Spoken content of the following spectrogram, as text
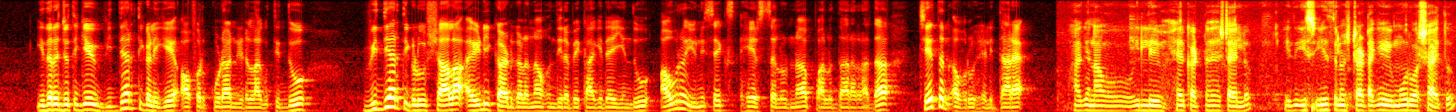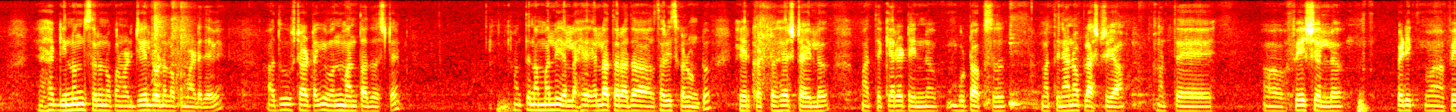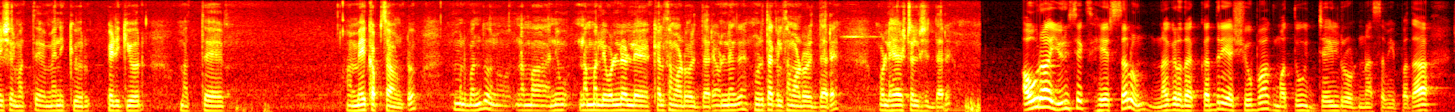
ಇದರ ಜೊತೆಗೆ ವಿದ್ಯಾರ್ಥಿಗಳಿಗೆ ಆಫರ್ ಕೂಡ ನೀಡಲಾಗುತ್ತಿದ್ದು, ವಿದ್ಯಾರ್ಥಿಗಳು ಶಾಲಾ ಐ ಡಿ ಕಾರ್ಡ್ಗಳನ್ನು ಹೊಂದಿರಬೇಕಾಗಿದೆ ಎಂದು ಅವರ ಯುನಿಸೆಕ್ಸ್ ಹೇರ್ ಸಲೂನ್ನ ಪಾಲುದಾರರಾದ ಚೇತನ್ ಅವರು ಹೇಳಿದ್ದಾರೆ. ಹಾಗೆ ನಾವು ಇಲ್ಲಿ ಹೇರ್ ಕಟ್ ಹೇರ್ ಸ್ಟೈಲು ಇದು ಈ ಸಲೂನ್ ಸ್ಟಾರ್ಟ್ ಆಗಿ ಮೂರು ವರ್ಷ ಆಯಿತು. ಹಾಗೆ ಇನ್ನೊಂದು ಸಲೂನ್ ಓಪನ್ ಮಾಡಿ, ಜೈಲ್ ರೋಡಲ್ಲಿ ಓಪನ್ ಮಾಡಿದ್ದೇವೆ. ಅದು ಸ್ಟಾರ್ಟ್ ಆಗಿ ಒಂದು ಮಂತ್ ಆದಷ್ಟೇ. ಮತ್ತು ನಮ್ಮಲ್ಲಿ ಎಲ್ಲ ಹೇ ಎಲ್ಲ ಥರದ ಸರ್ವಿಸ್ಗಳುಂಟು ಹೇರ್ ಕಟ್, ಹೇರ್ ಸ್ಟೈಲ್, ಮತ್ತು ಕೆರೆಟಿನ್, ಬುಟಾಕ್ಸ್, ಮತ್ತು ನ್ಯಾನೋಪ್ಲಾಸ್ಟ್ರಿಯಾ, ಮತ್ತು ಫೇಶಿಯಲ್ ಪೆಡಿ ಫೇಶಿಯಲ್ ಮತ್ತು ಮೆನಿಕ್ಯೂರ್, ಪೆಡಿಕ್ಯೂರ್, ಮತ್ತು ಮೇಕಪ್ ಸಹ ಉಂಟು. ನಮ್ಮಲ್ಲಿ ಬಂದು ನಮ್ಮ ನೀವು ನಮ್ಮಲ್ಲಿ ಒಳ್ಳೊಳ್ಳೆ ಕೆಲಸ ಮಾಡುವವರಿದ್ದಾರೆ ಒಳ್ಳೆ ಅಂದರೆ ನುರಿತ ಕೆಲಸ ಮಾಡುವವರಿದ್ದಾರೆ ಒಳ್ಳೆ ಹೇರ್ ಸ್ಟೈಲಿಸ್ಟ್ ಇದ್ದಾರೆ. ಅವರ ಯುನಿಸೆಕ್ಸ್ ಹೇರ್ ಸಲೂನ್ ನಗರದ ಕದ್ರಿಯ ಶಿವಭಾಗ್ ಮತ್ತು ಜೈಲ್ ರೋಡ್ನ ಸಮೀಪದ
